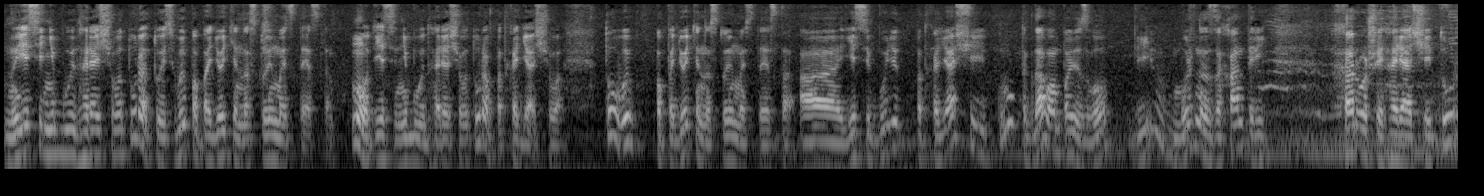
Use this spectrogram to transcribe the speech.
Но если не будет горящего тура, то есть вы попадете на стоимость теста. Ну вот если не будет горящего тура подходящего, то вы попадете на стоимость теста. А если будет подходящий, ну тогда вам повезло. И можно захантерить хороший горячий тур.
